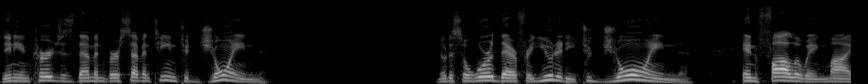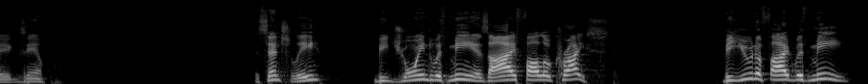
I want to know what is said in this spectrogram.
Then he encourages them in verse 17 to join Notice a word there for unity to join in following my example. Essentially, be joined with me as I follow Christ. Be unified with me.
